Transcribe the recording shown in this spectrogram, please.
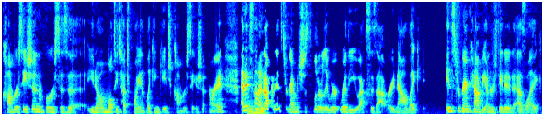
conversation versus a, you know, multi-touch point, like engaged conversation, right? And it's mm-hmm. not enough on Instagram. It's just literally where, where the UX is at right now. Like Instagram cannot be understated as like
